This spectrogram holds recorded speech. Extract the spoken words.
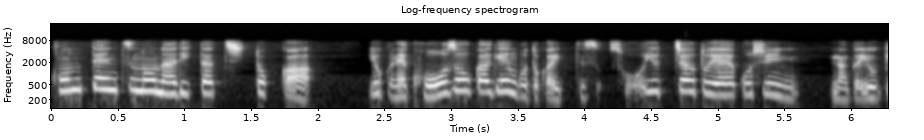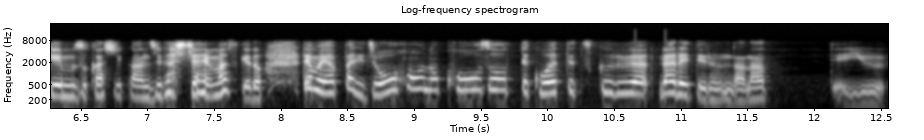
コンテンツの成り立ちとか、よくね、構造化言語とか言って、そう言っちゃうとややこしい、なんか余計難しい感じがしちゃいますけど、でもやっぱり情報の構造ってこうやって作られてるんだなっていう、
